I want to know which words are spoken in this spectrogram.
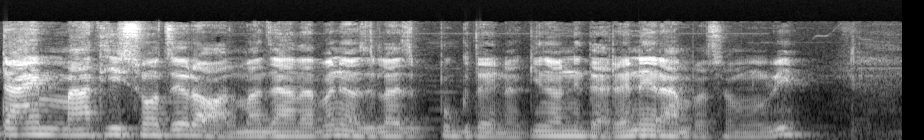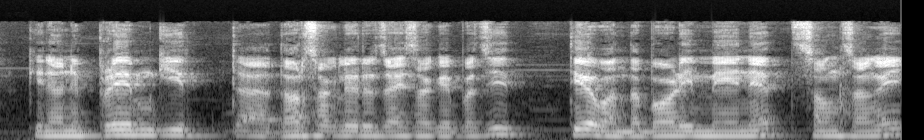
टाइम माथि सोचेर हलमा जाँदा पनि हजुरलाई पुग्दैन किनभने धेरै नै राम्रो छ मुभी। किनभने प्रेम गीत दर्शकले रुचाइसकेपछि त्योभन्दा बढी मेहनत सँगसँगै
